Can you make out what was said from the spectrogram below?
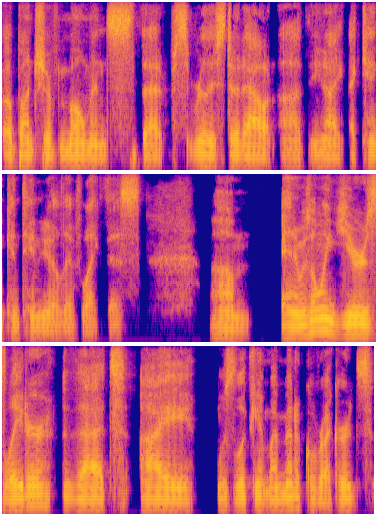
a bunch of moments that really stood out. Uh, you know, I, I, can't continue to live like this. Um, and it was only years later that I was looking at my medical records,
